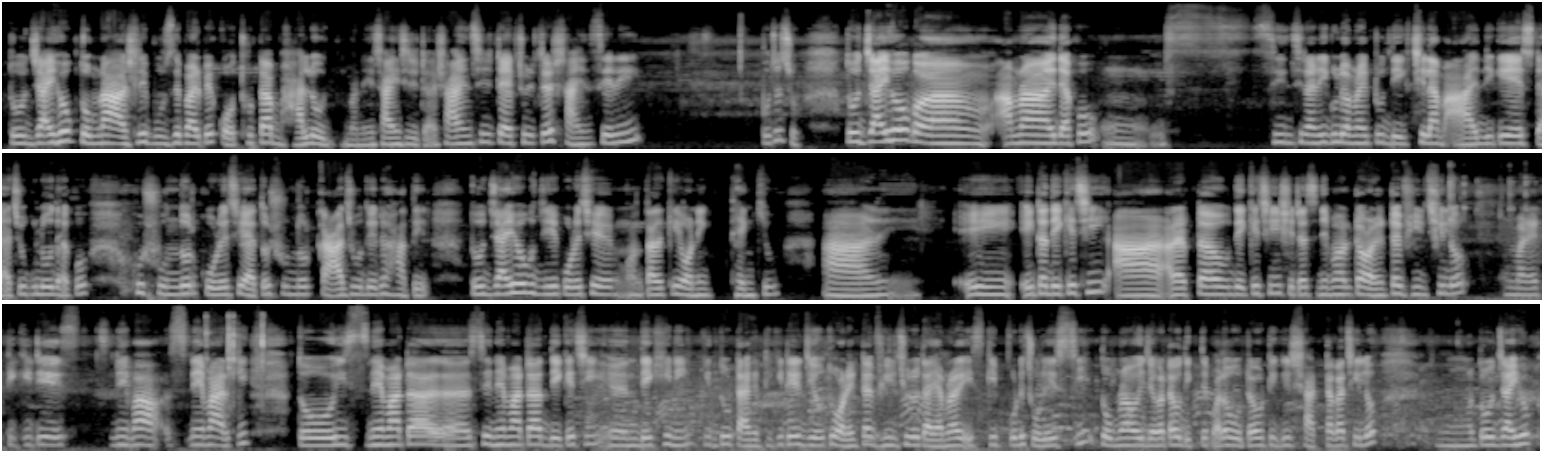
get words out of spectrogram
তো যাই হোক, তোমরা আসলে বুঝতে পারবে কতটা ভালো মানে সায়েন্স সিটিটা সায়েন্স সিটিটা অ্যাকচুয়ালিটা সায়েন্সেরই বুঝেছ? তো যাই হোক আমরা এই দেখো সিন সিনারিগুলো আমরা একটু দেখছিলাম, আর এদিকে স্ট্যাচুগুলো দেখো খুব সুন্দর করেছে, এত সুন্দর কাজ ওদের হাতের। তো যাই হোক, যে করেছে তাদেরকে অনেক থ্যাংক ইউ আর এই, এইটা দেখেছি, আর আর একটাও দেখেছি, সেটা সিনেমা হলটা অনেকটা ভিড় ছিল। মানে টিকিটে সিনেমা সিনেমা আর কি তো ওই সিনেমাটা সিনেমাটা দেখেছি দেখিনি, কিন্তু টাকা টিকিটের যেহেতু অনেকটা ভিড় ছিল, তাই আমরা স্কিপ করে চলে এসেছি। তোমরা ওই জায়গাটাও দেখতে পারো, ওটাও টিকিট ষাট টাকা ছিল। তো যাই হোক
